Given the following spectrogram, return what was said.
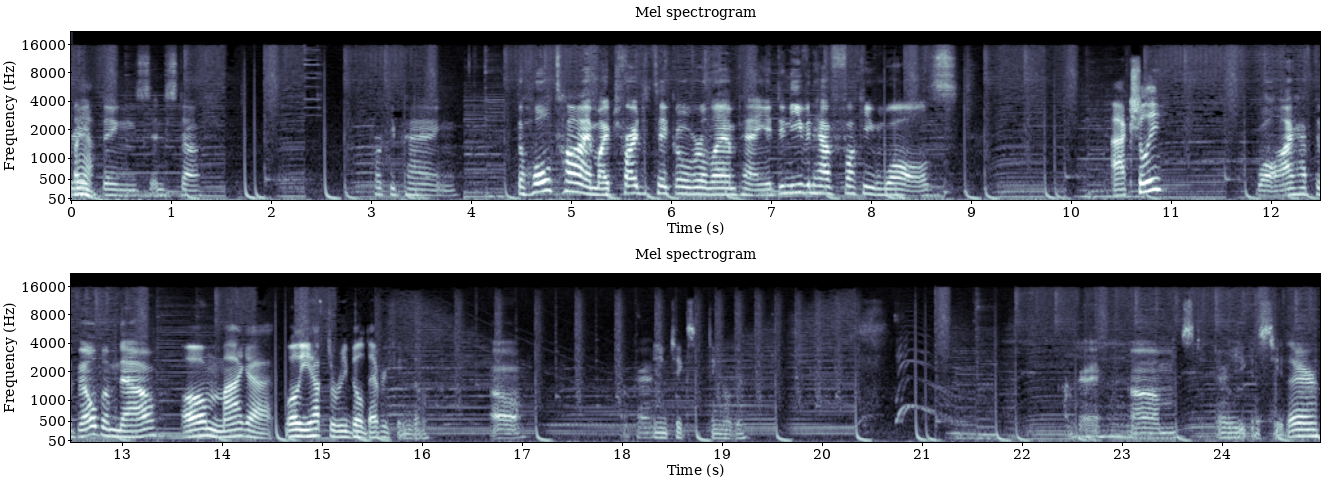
create Oh, yeah. things and stuff. Perky Pang. The whole time I tried to take over Lampang, it didn't even have fucking walls. Actually? Well, I have to build them now. Oh my god. Well, you have to rebuild everything though. Oh. Okay. You need to take something over. Okay. Um, there, you can stay there.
